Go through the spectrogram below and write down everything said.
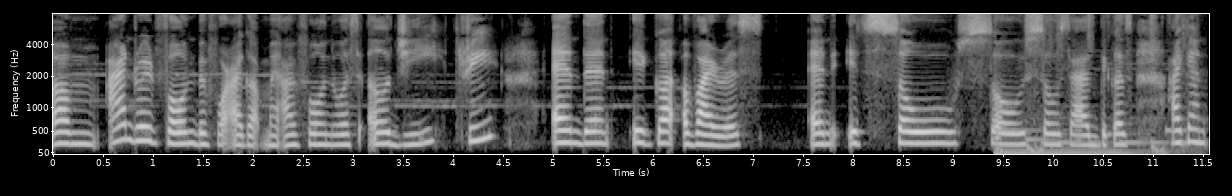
um Android phone before I got my iPhone was LG 3 and then it got a virus and it's so so so sad because I can't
